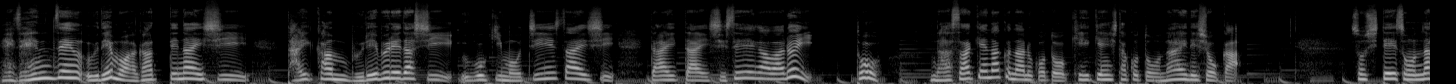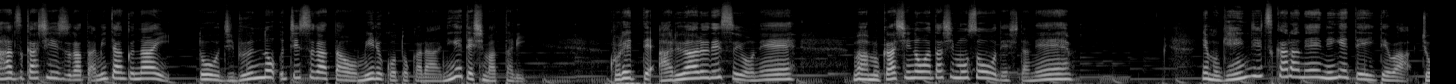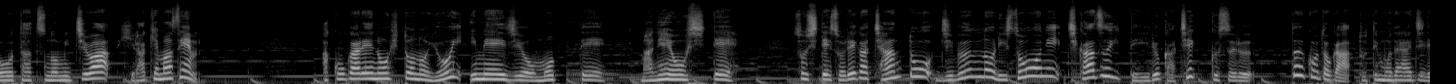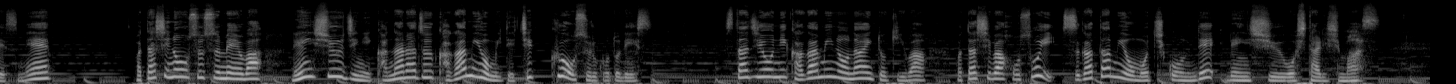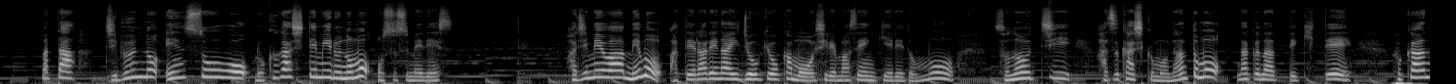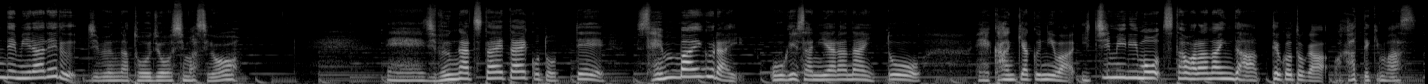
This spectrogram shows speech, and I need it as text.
え全然腕も上がってないし体幹ブレブレだし動きも小さいしだいたい姿勢が悪いと情けなくなることを経験したことないでしょうか？そしてそんな恥ずかしい姿見たくないと自分の内姿を見ることから逃げてしまったり。これってあるあるですよね。まあ昔の私もそうでしたね。でも現実からね逃げていては上達の道は開けません。憧れの人の良いイメージを持って真似をしてそしてそれがちゃんと自分の理想に近づいているかチェックするということがとても大事ですね。私のおすすめは練習時に必ず鏡を見てチェックをすることです。スタジオに鏡のない時は私は細い姿見を持ち込んで練習をしたりします。また自分の演奏を録画してみるのもおすすめです。初めは目も当てられない状況かもしれませんけれどもそのうち恥ずかしくも何ともなくなってきて俯瞰で見られる自分が登場しますよ。えー、自分が伝えたいことって1,000倍ぐらい大げさにやらないと、えー、観客には1ミリも伝わらないんだってことが分かってきます。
